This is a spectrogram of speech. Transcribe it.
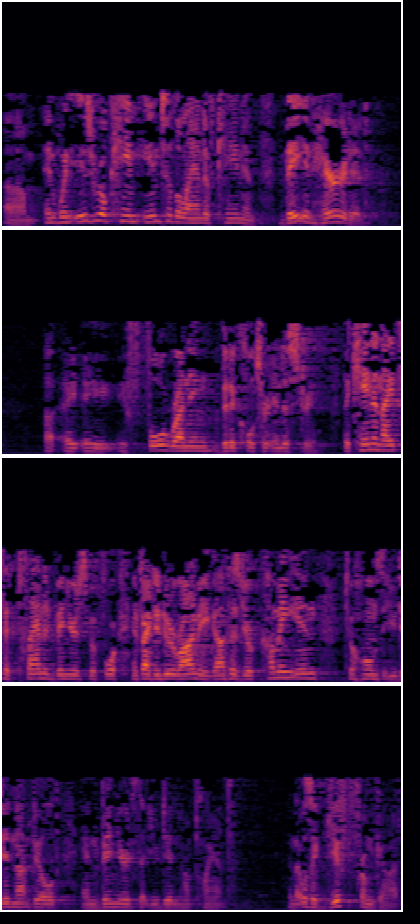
Um, and when Israel came into the land of Canaan, they inherited a, a, a full running viticulture industry. The Canaanites had planted vineyards before. In fact, in Deuteronomy, God says, You're coming into homes that you did not build and vineyards that you did not plant. And that was a gift from God.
